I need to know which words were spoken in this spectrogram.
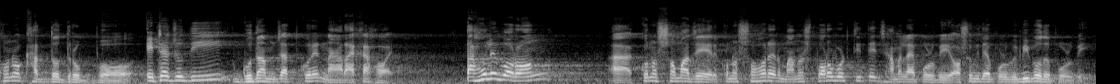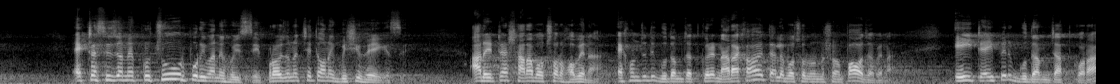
কোনো খাদ্যদ্রব্য এটা যদি গুদামজাত করে না রাখা হয়, তাহলে বরং কোনো সমাজের, কোনো শহরের মানুষ পরবর্তীতে ঝামেলায় পড়বে, অসুবিধায় পড়বে, বিপদে পড়বে। একটা সিজনে প্রচুর পরিমাণে হয়েছে প্রয়োজনের চাইতে অনেক বেশি হয়ে গেছে। আর এটা সারা বছর হবে না। এখন যদি গুদামজাত করে না রাখা হয়, তাহলে বছর অন্য সময় পাওয়া যাবে না। এই টাইপের গুদামজাত করা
